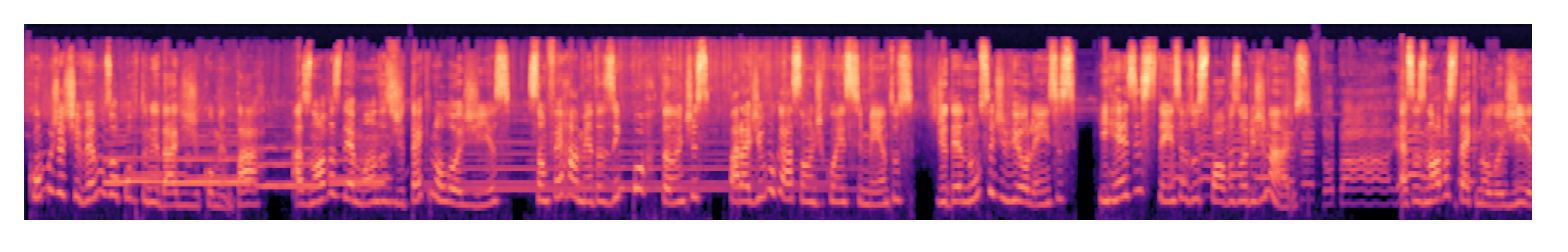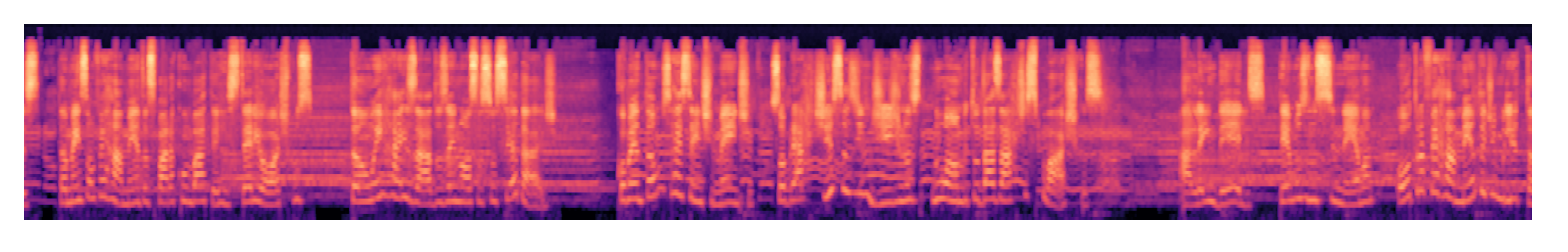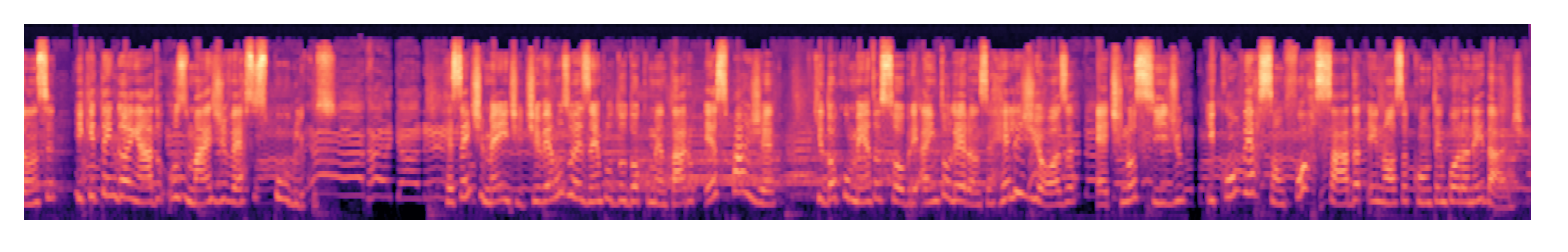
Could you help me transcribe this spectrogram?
Como já tivemos a oportunidade de comentar, as novas demandas de tecnologias são ferramentas importantes para a divulgação de conhecimentos, de denúncia de violências e resistência dos povos originários. Essas novas tecnologias também são ferramentas para combater estereótipos tão enraizados em nossa sociedade. Comentamos recentemente sobre artistas indígenas no âmbito das artes plásticas. Além deles, temos no cinema outra ferramenta de militância e que tem ganhado os mais diversos públicos. Recentemente, tivemos o exemplo do documentário Espagé, que documenta sobre a intolerância religiosa, etnocídio e conversão forçada em nossa contemporaneidade.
